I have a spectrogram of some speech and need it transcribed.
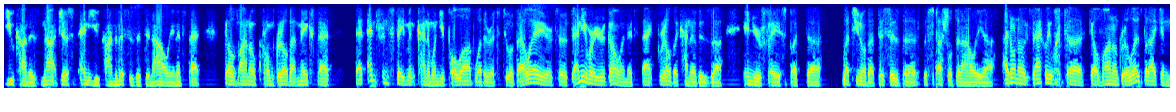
Yukon is not just any Yukon. This is a Denali, and it's that Galvano Chrome Grill that makes that that entrance statement kind of when you pull up, whether it's to a ballet or to anywhere you're going, it's that grill that kind of is uh, in your face. But uh, lets you know that this is the the special Denali. Uh, I don't know exactly what the Galvano grill is, but I can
